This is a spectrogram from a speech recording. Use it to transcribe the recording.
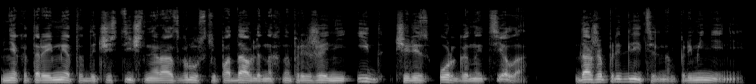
Некоторые методы частичной разгрузки подавленных напряжений ид через органы тела, даже при длительном применении,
